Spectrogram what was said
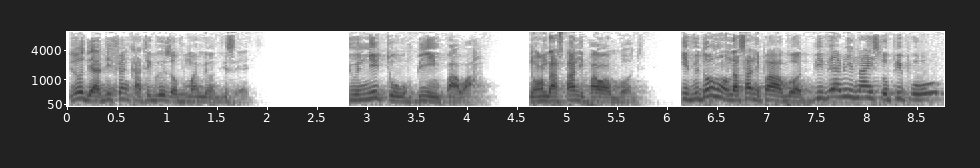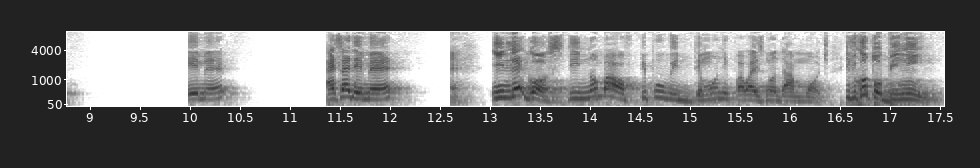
You know, there are different categories of human beings on this earth. You need to be in power to understand the power of God. If you don't understand the power of God, be very nice to people. Amen. I said amen. In Lagos, the number of people with demonic power is not that much. If you go to Benin,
